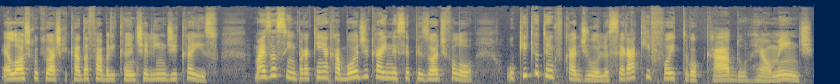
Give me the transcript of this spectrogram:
É lógico que eu acho que cada fabricante ele indica isso. Mas assim, para quem acabou de cair nesse episódio falou, o que, que eu tenho que ficar de olho? Será que foi trocado realmente?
